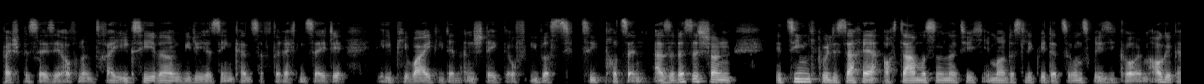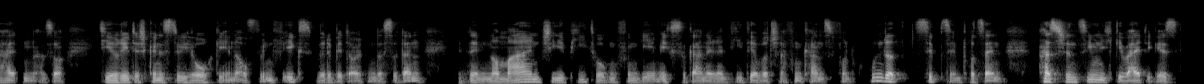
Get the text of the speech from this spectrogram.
beispielsweise auf einen 3x-Hebel und wie du hier sehen kannst auf der rechten Seite, die APY, die dann ansteigt auf über 70 Prozent. Also das ist schon eine ziemlich coole Sache. Auch da muss man natürlich immer das Liquidationsrisiko im Auge behalten. Also theoretisch könntest du hier hochgehen auf 5x, würde bedeuten, dass du dann mit einem normalen GEP-Token von GMX sogar eine Rendite erwirtschaften kannst von 117 Prozent, was schon ziemlich gewaltig ist.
